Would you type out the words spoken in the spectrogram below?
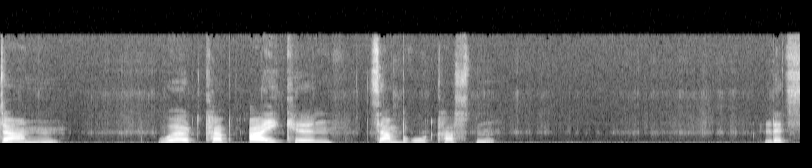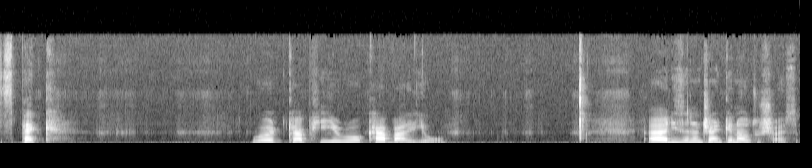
Dann World Cup Icon Zambrotkasten. Letztes Pack. World Cup Hero Carvalho. Ah, die sind anscheinend genauso scheiße.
